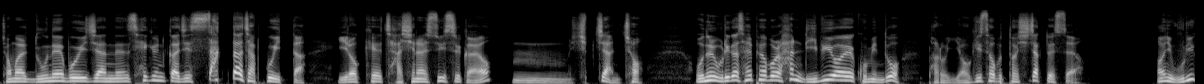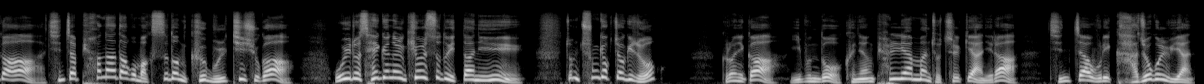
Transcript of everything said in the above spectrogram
정말 눈에 보이지 않는 세균까지 싹 다 잡고 있다. 이렇게 자신할 수 있을까요? 음, 쉽지 않죠. 오늘 우리가 살펴볼 한 리뷰어의 고민도 바로 여기서부터 시작됐어요. 아니, 우리가 진짜 편하다고 막 쓰던 그 물티슈가 오히려 세균을 키울 수도 있다니 좀 충격적이죠? 그러니까 이분도 그냥 편리함만 좇을 게 아니라 진짜 우리 가족을 위한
